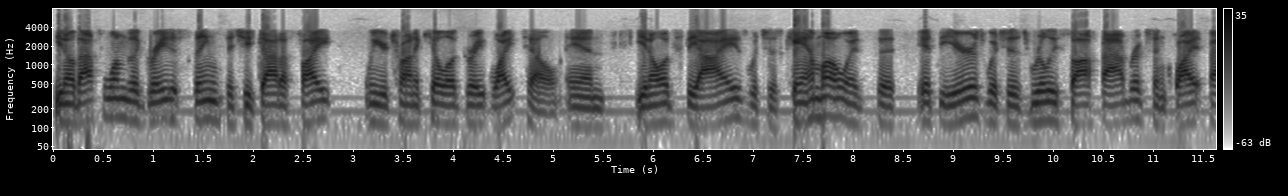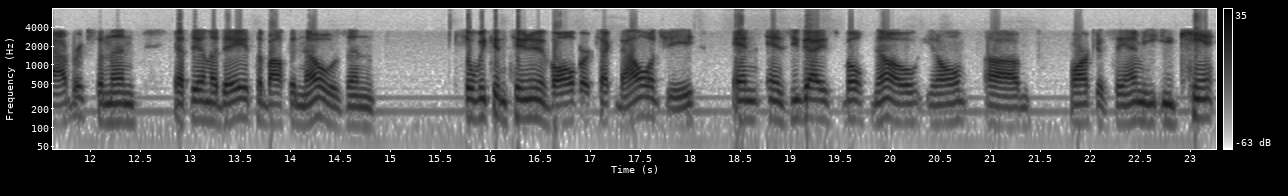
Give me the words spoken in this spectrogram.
You know, that's one of the greatest things that you've got to fight when you're trying to kill a great whitetail. And you know, it's the eyes, which is camo. It's the it's the ears, which is really soft fabrics and quiet fabrics. And then at the end of the day, it's about the nose. And so we continue to evolve our technology. And as you guys both know, you know, um, Mark and Sam, you, you can't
